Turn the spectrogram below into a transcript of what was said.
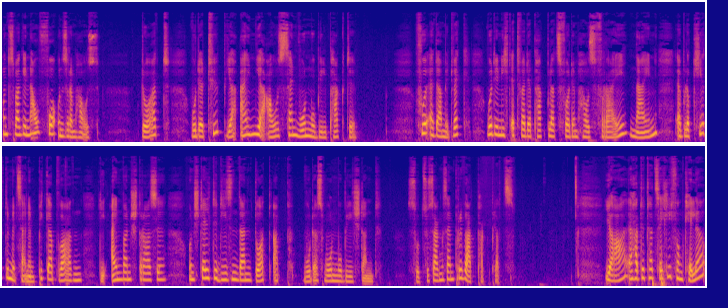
Und zwar genau vor unserem Haus. Dort, wo der Typ ja ein Jahr aus sein Wohnmobil packte. Fuhr er damit weg, wurde nicht etwa der Parkplatz vor dem Haus frei, nein, er blockierte mit seinem Pickupwagen die Einbahnstraße und stellte diesen dann dort ab, wo das Wohnmobil stand, sozusagen sein Privatparkplatz. Ja, er hatte tatsächlich vom Keller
